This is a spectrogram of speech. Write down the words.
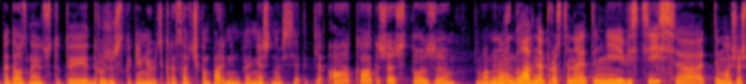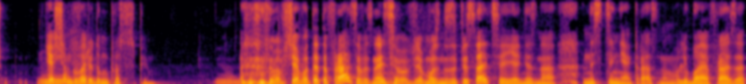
когда узнают, что ты дружишь с каким-нибудь красавчиком парнем, конечно, все такие, а как же, что же, вам ну, нужно... главное просто на это не вестись, а ты можешь... Я всем говорю, да мы просто спим. Ну, вообще, вот эта фраза, вы знаете, вообще можно записать, я не знаю, на стене красным. Любая фраза,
